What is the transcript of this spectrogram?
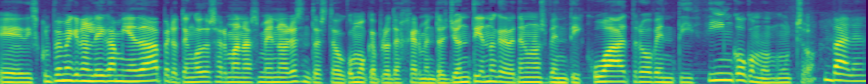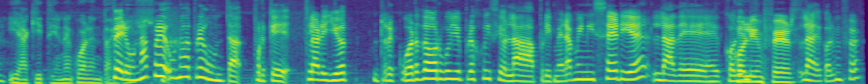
eh, discúlpeme que no le diga mi edad, pero tengo dos hermanas menores, entonces tengo como que protegerme. Entonces yo entiendo que debe tener unos 24, 25 como mucho. Vale. Y aquí tiene 42. Pero una, pre- una pregunta, porque claro, yo recuerdo Orgullo y Prejuicio, la primera miniserie, la de Colin Firth. La de Colin Firth,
